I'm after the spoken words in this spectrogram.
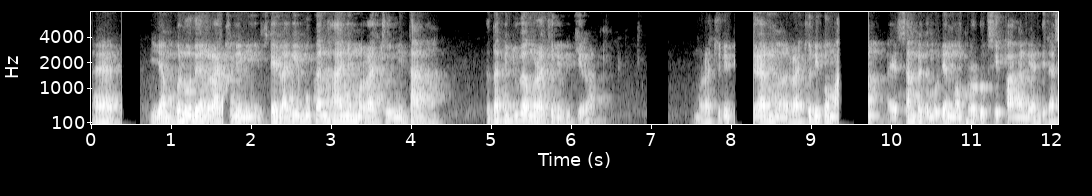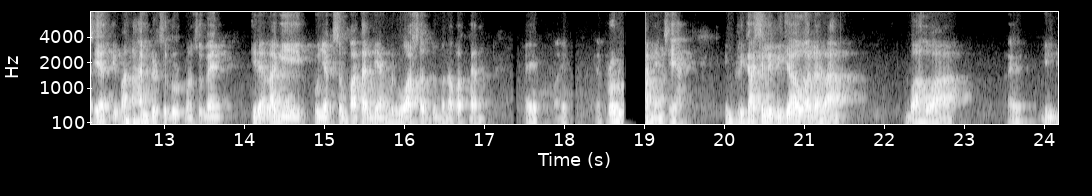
eh, yang penuh dengan racun ini sekali lagi bukan hanya meracuni tanah, tetapi juga meracuni pikiran, meracuni pikiran, meracuni pemahaman eh, sampai kemudian memproduksi pangan yang tidak sehat di mana hampir seluruh konsumen tidak lagi punya kesempatan yang leluasa untuk mendapatkan eh, eh, produk yang sehat. Implikasi lebih jauh adalah bahwa eh, in,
